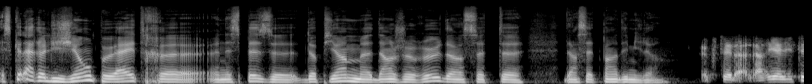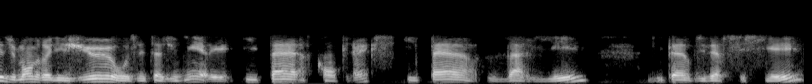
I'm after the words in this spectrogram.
Est-ce que la religion peut être euh, une espèce d'opium dangereux dans cette, dans cette pandémie-là? Écoutez, la, réalité du monde religieux aux États-Unis, elle est hyper complexe, hyper variée, hyper diversifiée.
